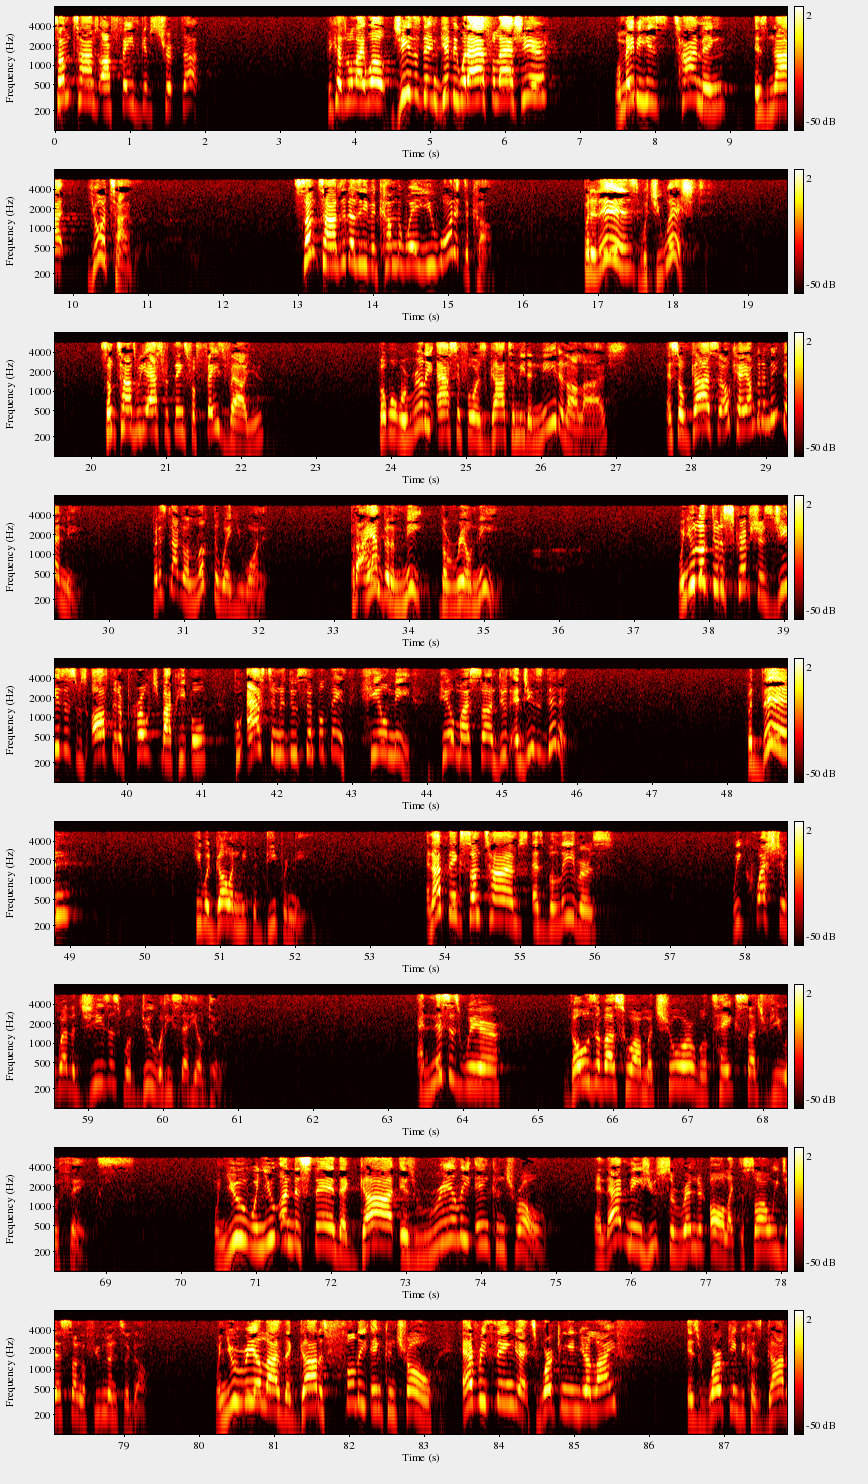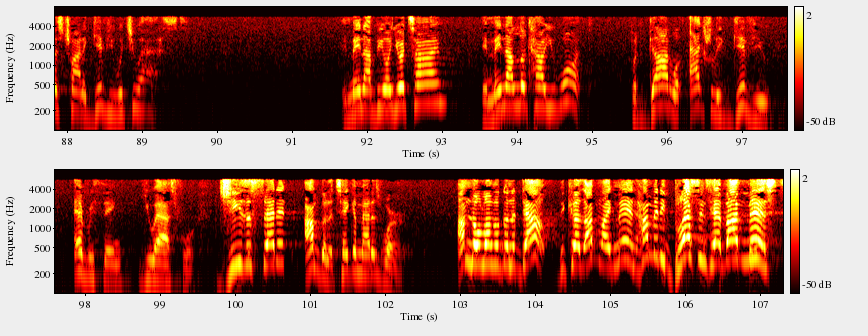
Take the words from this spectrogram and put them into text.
sometimes our faith gets tripped up. Because we're like, well, Jesus didn't give me what I asked for last year. Well, maybe his timing is not your timing. Sometimes it doesn't even come the way you want it to come, but it is what you wished. Sometimes we ask for things for face value, but what we're really asking for is God to meet a need in our lives. And so God said, okay, I'm going to meet that need. But it's not going to look the way you want it. But I am going to meet the real need. When you look through the scriptures, Jesus was often approached by people who asked him to do simple things heal me, heal my son, do and Jesus did it. But then he would go and meet the deeper need. And I think sometimes as believers, we question whether Jesus will do what he said he'll do. And this is where those of us who are mature will take such view of things. When you, when you understand that God is really in control, and that means you surrendered all, like the song we just sung a few minutes ago. When you realize that God is fully in control, everything that's working in your life is working because God is trying to give you what you asked. It may not be on your time, it may not look how you want, but God will actually give you everything you ask for. Jesus said it, I'm going to take him at his word. I'm no longer going to doubt because I'm like, man, how many blessings have I missed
